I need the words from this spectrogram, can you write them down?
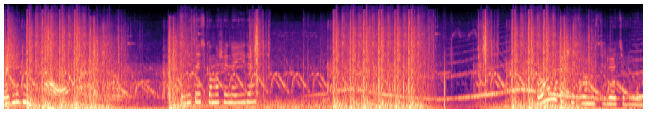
Даже не думаю. Поліцейська машина їде. Чого ми так ще з вами стрілятися будемо?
